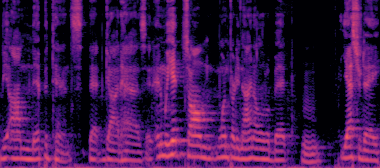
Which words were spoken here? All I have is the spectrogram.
The omnipotence that God has. And, and we hit Psalm 139 a little bit mm-hmm. Yesterday.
